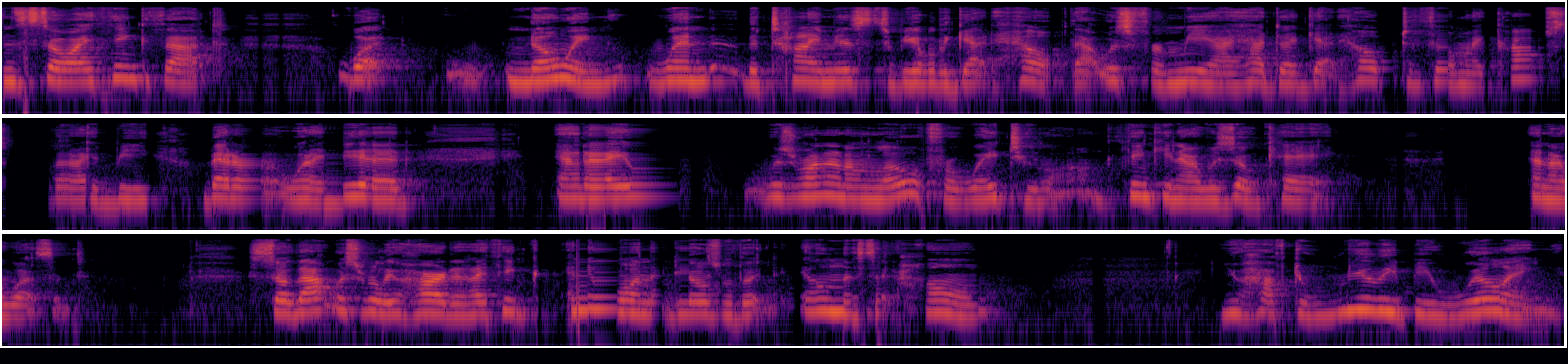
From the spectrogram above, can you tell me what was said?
And so I think that what knowing when the time is to be able to get help, that was for me. I had to get help to fill my cups so that I could be better at what I did. And I was running on low for way too long, thinking I was okay. And I wasn't. So that was really hard. And I think anyone that deals with an illness at home you have to really be willing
